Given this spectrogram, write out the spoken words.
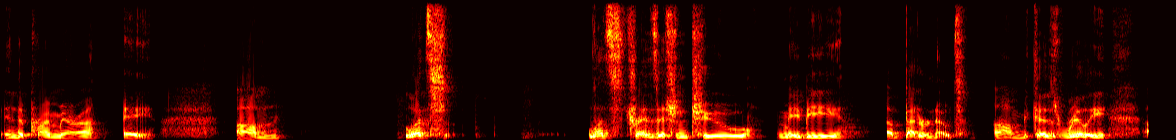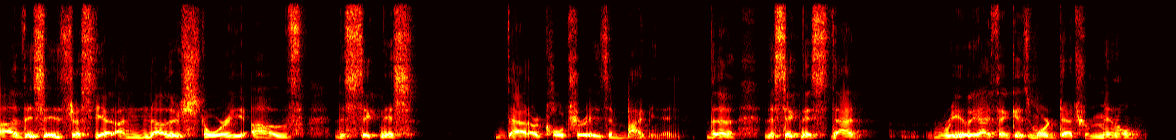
in the Primera A. Um, let's let's transition to maybe a better note. Um, because really, uh, this is just yet another story of the sickness that our culture is imbibing in. The, the sickness that really, I think, is more detrimental,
